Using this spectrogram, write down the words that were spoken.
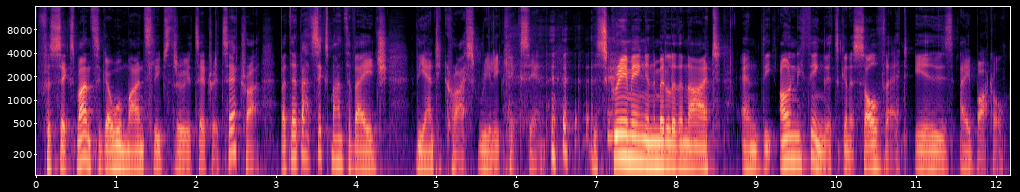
for six months and go, well, mine sleeps through, etc., etc. But at about six months of age, the Antichrist really kicks in. the screaming in the middle of the night, and the only thing that's going to solve that is a bottle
